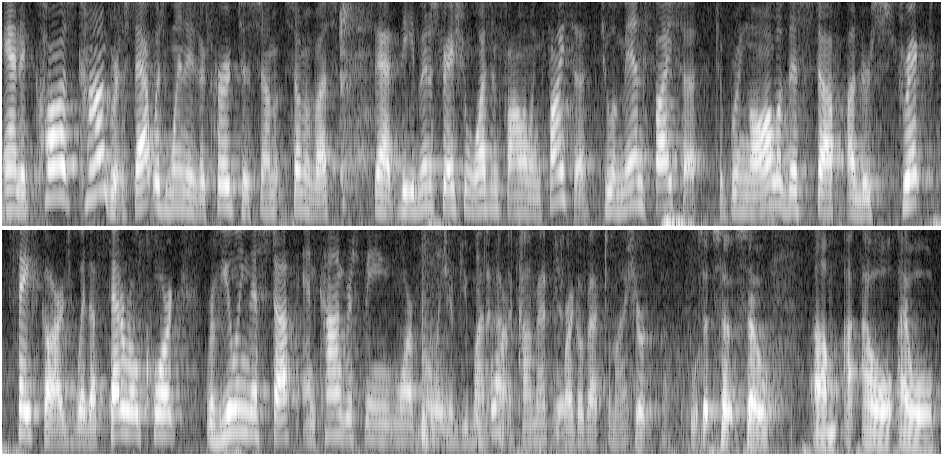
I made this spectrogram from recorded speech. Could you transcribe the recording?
And it caused Congress, that was when it occurred to some, some of us, that the administration wasn't following FISA, to amend FISA to bring all of this stuff under strict safeguards with a federal court reviewing this stuff and Congress being more fully Jim, do you mind a comment before I go back to Mike? sure. So, so, so um, I, I will, I will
